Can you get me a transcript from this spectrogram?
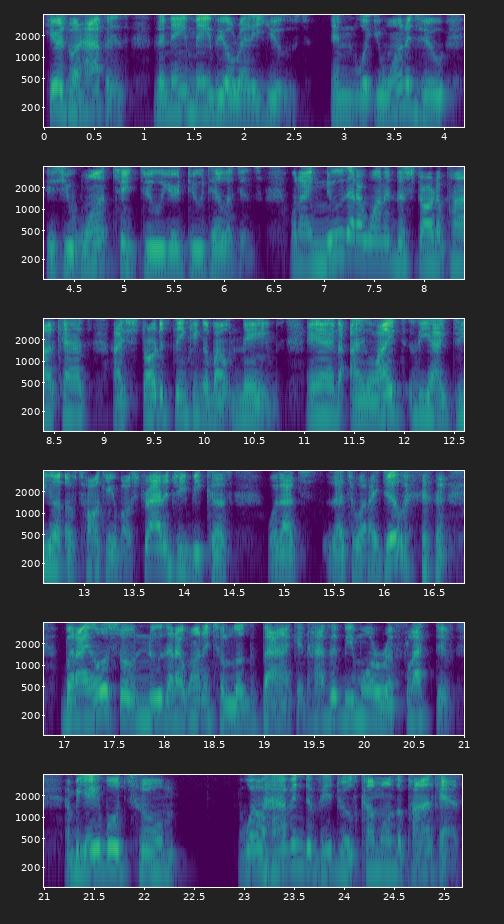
Here's what happens the name may be already used. And what you want to do is you want to do your due diligence. When I knew that I wanted to start a podcast, I started thinking about names. And I liked the idea of talking about strategy because well that's that's what I do. but I also knew that I wanted to look back and have it be more reflective and be able to well have individuals come on the podcast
